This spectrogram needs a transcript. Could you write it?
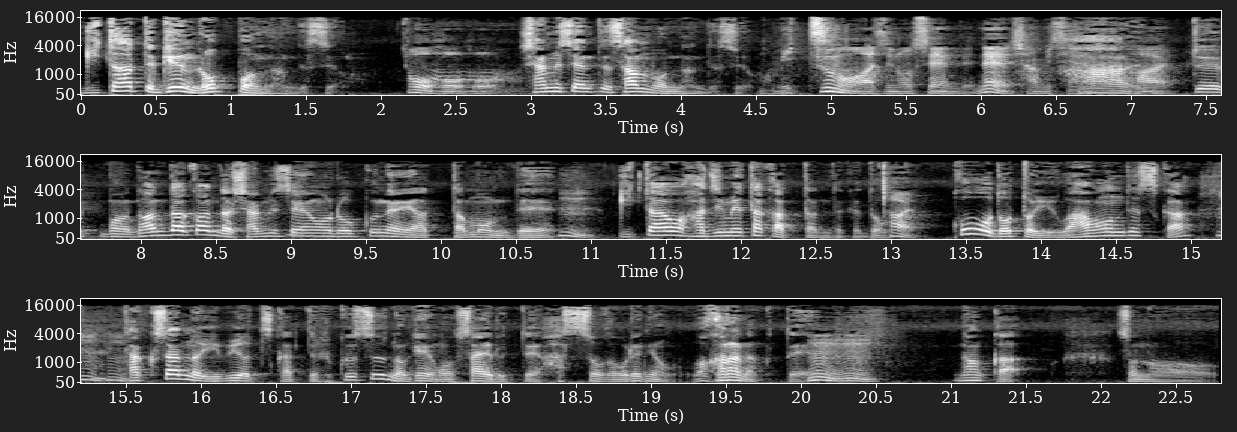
ギターって弦6本なんですよほうほうほ三味線って3本なんですよ。う。3つの味の線でね、三味線。はい、で、まあ、なんだかんだ三味線を6年やったもんで、ギターを始めたかったんだけど、はい。コードという和音ですか、たくさんの指を使って複数の弦を押さえるって発想が俺には分からなくて、うんうん。なんかその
